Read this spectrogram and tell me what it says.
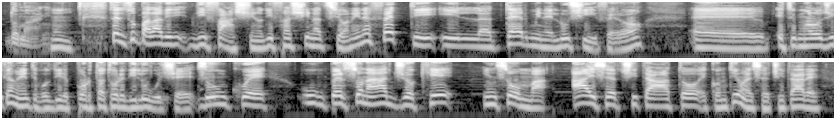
domani. Mm. Senti, tu parlavi di, di, fascino, di fascinazione. In effetti il termine Lucifero eh, etimologicamente vuol dire portatore di luce, dunque un personaggio che insomma ha esercitato e continua a esercitare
